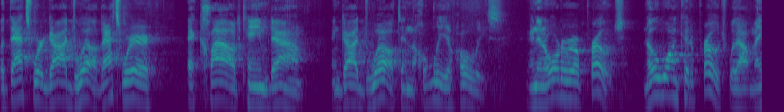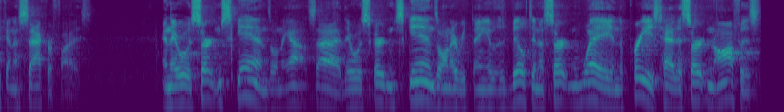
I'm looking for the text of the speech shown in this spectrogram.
But that's where God dwelt. That's where that cloud came down, and God dwelt in the Holy of Holies. And in order to approach, no one could approach without making a sacrifice. And there was certain skins on the outside. There was certain skins on everything. It was built in a certain way and the priest had a certain office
